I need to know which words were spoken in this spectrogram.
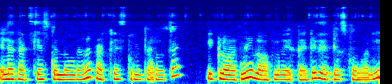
ఇలా కట్ చేసుకున్నాం కదా కట్ చేసుకున్న తర్వాత ఈ క్లాత్ని లోపల వైపు అయితే పెట్టేసుకోవాలి.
